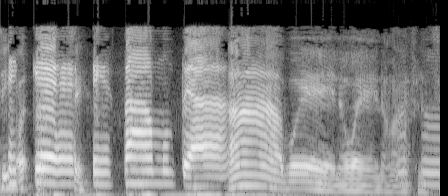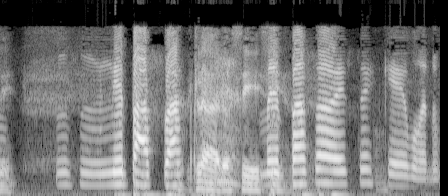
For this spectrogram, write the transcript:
es que está muteada. Ah, bueno, bueno, Maflo, sí. Me pasa. Claro, sí. Me pasa a veces que, bueno,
